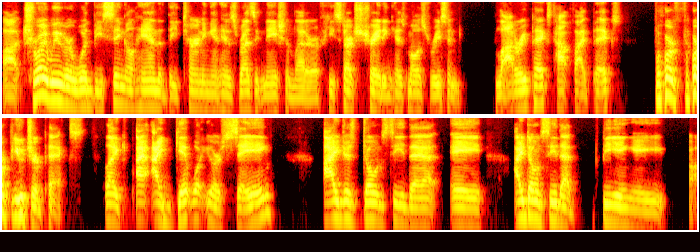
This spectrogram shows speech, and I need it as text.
Uh, Troy Weaver would be single handedly turning in his resignation letter if he starts trading his most recent lottery picks, top five picks, for for future picks. Like I, I get what you're saying. I just don't see that a I don't see that being a uh,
